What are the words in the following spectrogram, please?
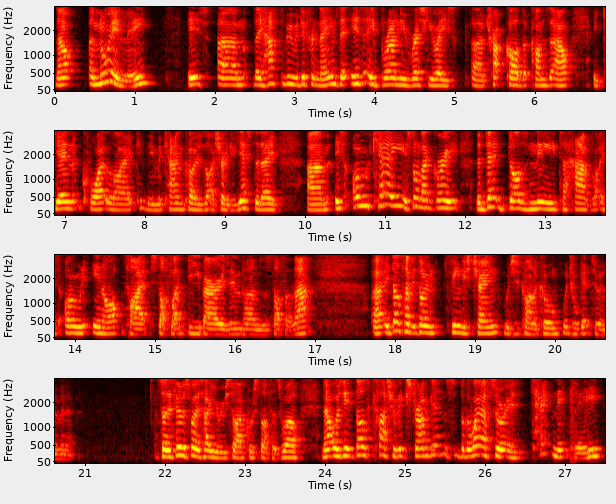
Now, annoyingly, it's um, they have to be with different names. There is a brand new Rescue Ace uh, trap card that comes out. Again, quite like the Mechanicos that I showed you yesterday. Um, it's okay, it's not that great. The deck does need to have like its own in-art type stuff like D-barriers, imperms and stuff like that. Uh, it does have its own Fiendish Chain, which is kind of cool, which we'll get to in a minute. So the spell is how you recycle stuff as well. Now, obviously, it does clash with Extravagance, but the way I saw it is technically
